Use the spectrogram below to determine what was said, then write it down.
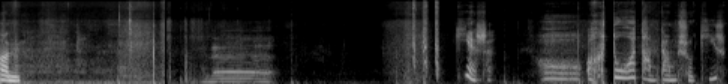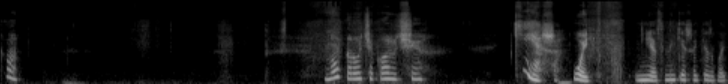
Ладно. Кеша. О, а хто там? Там що, кішка? Ну, коротше кажучи, Кеша. Ой, ні, це не Кеша, як його звати.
